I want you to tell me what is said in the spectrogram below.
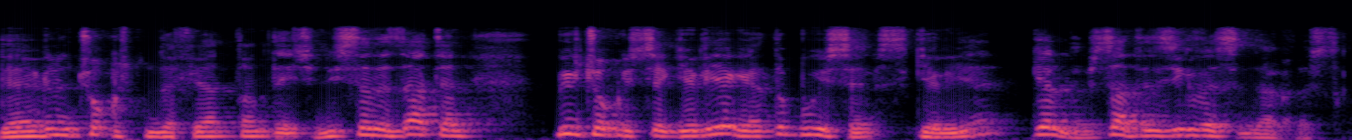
değerinin çok üstünde fiyatlandığı için hissede zaten birçok hisse geriye geldi. Bu hissemiz geriye gelmemiş. Zaten zirvesinde arkadaşlar.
